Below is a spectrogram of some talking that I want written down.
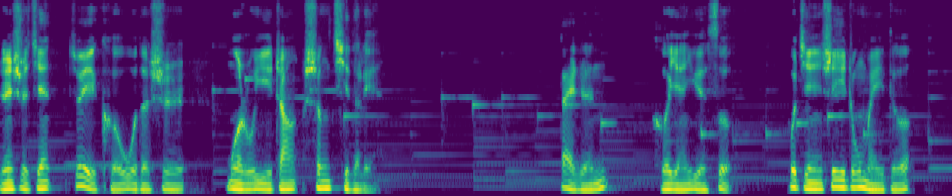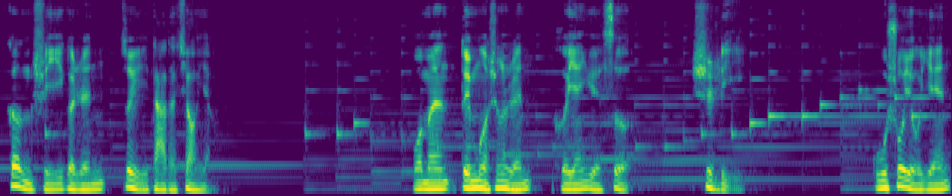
人世间最可恶的事，莫如一张生气的脸。待人和颜悦色，不仅是一种美德，更是一个人最大的教养。我们对陌生人和颜悦色，是礼。古书有言：“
